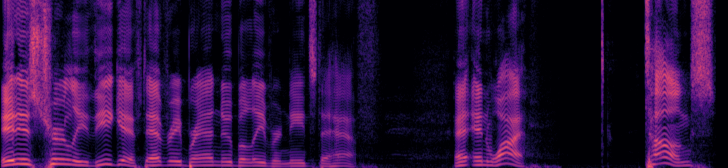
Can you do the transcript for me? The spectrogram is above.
It is truly the gift every brand new believer needs to have. And, and why? Tongues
